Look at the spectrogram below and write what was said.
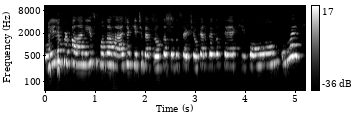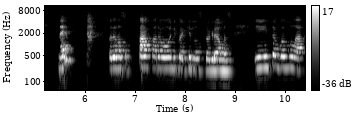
William, por falar nisso, quando a rádio aqui estiver pronta, tudo certinho, eu quero ver você aqui com um leque, né? Fazer o nosso pá faraônico aqui nos programas. Então, vamos lá.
